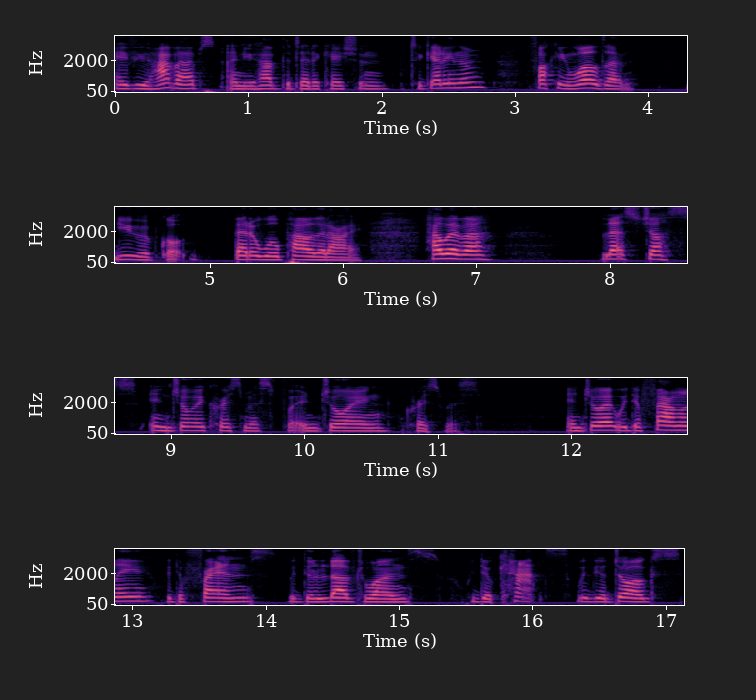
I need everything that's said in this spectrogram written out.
If you have abs and you have the dedication to getting them, fucking well done. You have got better willpower than I. However, Let's just enjoy Christmas for enjoying Christmas. Enjoy it with your family, with your friends, with your loved ones, with your cats, with your dogs,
